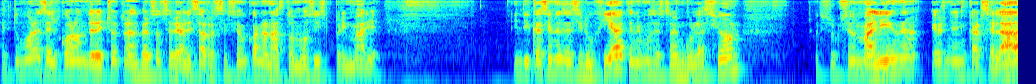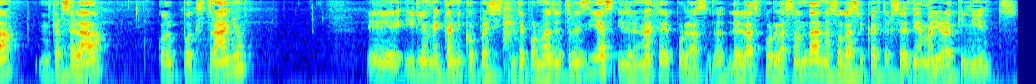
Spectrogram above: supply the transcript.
En tumores del colon derecho transverso se realiza resección con anastomosis primaria. Indicaciones de cirugía: tenemos estrangulación, obstrucción maligna, hernia encarcelada, encarcelada, cuerpo extraño, eh, hilio mecánico persistente por más de 3 días y drenaje por las, de las, por la sonda nasogástrica el tercer día mayor a 500.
